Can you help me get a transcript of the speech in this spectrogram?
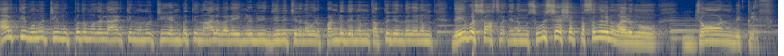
ആയിരത്തി മുന്നൂറ്റി മുപ്പത് മുതൽ ആയിരത്തി മുന്നൂറ്റി എൺപത്തി നാല് വരെ ഇംഗ്ലണ്ടിൽ ജീവിച്ചിരുന്ന ഒരു പണ്ഡിതനും തത്വചിന്തകനും ദൈവശാസ്ത്രജ്ഞനും സുവിശേഷ പ്രസംഗകനുമായിരുന്നു ജോൺ വിക്ലിഫ്.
